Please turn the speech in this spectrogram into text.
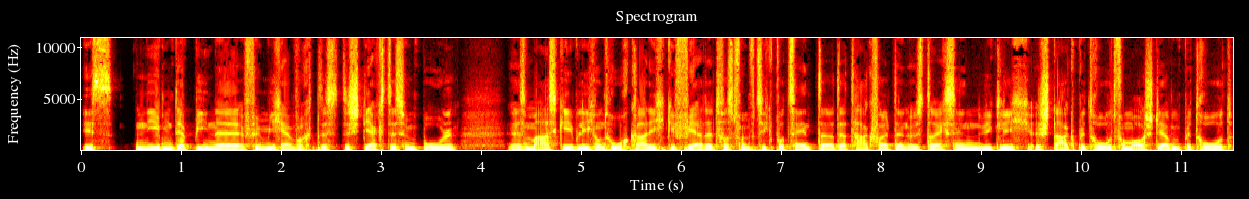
ist neben der Biene für mich einfach das, das stärkste Symbol. Er ist maßgeblich und hochgradig gefährdet. Fast 50 Prozent der, der Tagfalter in Österreich sind wirklich stark bedroht, vom Aussterben bedroht.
